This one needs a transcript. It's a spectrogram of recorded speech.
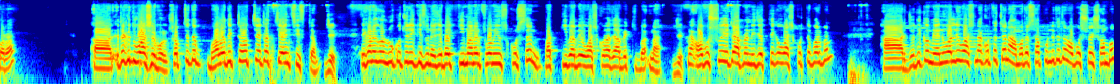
করা। আর এটা কিন্তু ওয়াশেবল সবচেয়ে ভালো দিকটা হচ্ছে এটা চেঞ্জ সিস্টেম জি। এখানে কোনো লুকোচুরি কিছু নেই যে ভাই কি মানের ফোম ইউজ করছেন বা কীভাবে ওয়াশ করা যাবে কি না। না অবশ্যই এটা আপনার নিজের থেকে ওয়াশ করতে পারবেন। আর যদি কেউ ম্যানুয়ালি ওয়াশ না করতে চান আমাদের সাপোর্ট নিতে চান অবশ্যই সম্ভব।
